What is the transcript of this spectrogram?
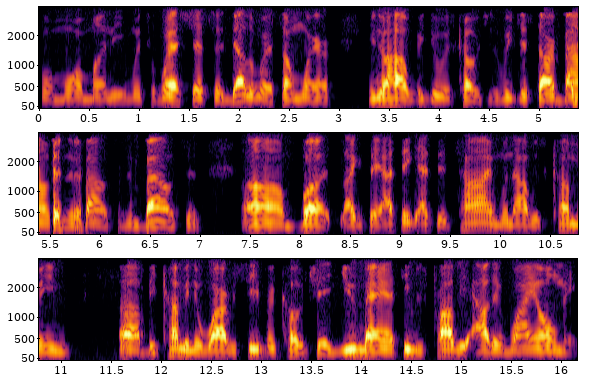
for more money, went to Westchester, Delaware, somewhere. You know how we do as coaches. We just start bouncing and bouncing and bouncing. Um, but like I say, I think at the time when I was coming, uh, becoming the wide receiver coach at UMass, he was probably out in Wyoming.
